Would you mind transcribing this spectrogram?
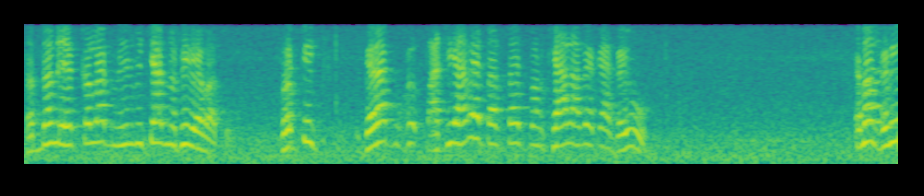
તદ્દન એક કલાક નિર્વિચાર નથી રહેવાતું. પ્રતિક જરાક પાછી આવે તરત જ પણ ખ્યાલ આવે કે આ ગયું. એમાં ઘણી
